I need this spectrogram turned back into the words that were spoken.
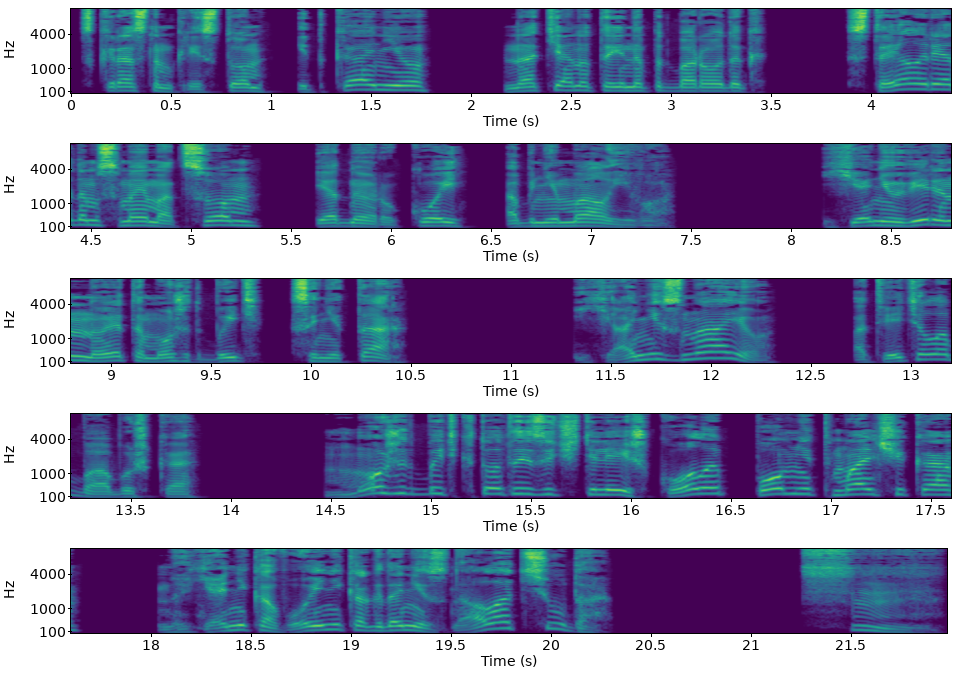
с красным крестом и тканью, натянутой на подбородок, стоял рядом с моим отцом и одной рукой обнимал его. Я не уверен, но это может быть санитар. «Я не знаю», — ответила бабушка. «Может быть, кто-то из учителей школы помнит мальчика, но я никого и никогда не знала отсюда». «Хм...»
